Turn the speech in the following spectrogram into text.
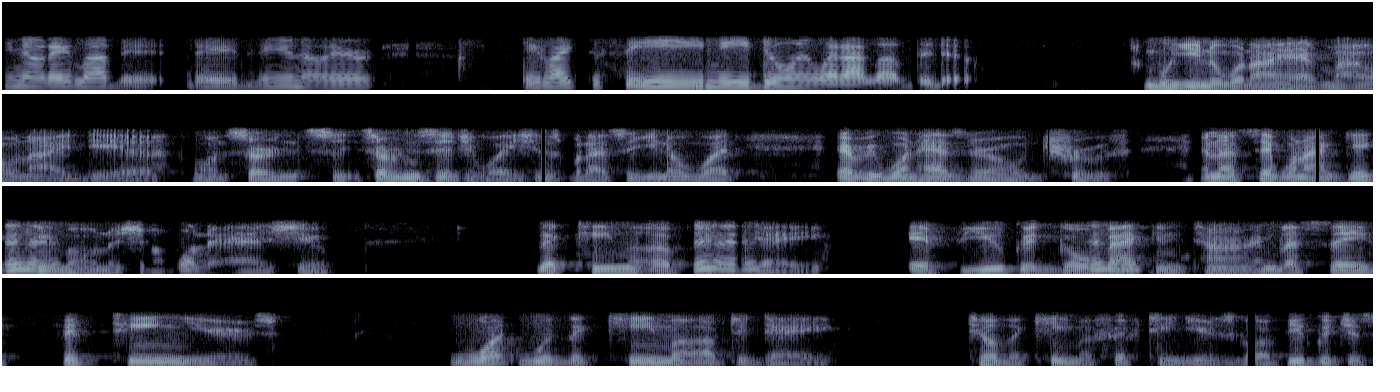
you know, they love it. They, you know, they're they like to see me doing what I love to do. Well, you know what? I have my own idea on certain certain situations, but I said, you know what? Everyone has their own truth, and I said when I get mm-hmm. Kima on the show, I want to ask you the Kima of mm-hmm. today if you could go mm-hmm. back in time, let's say 15 years, what would the Kima of today tell the Kima 15 years ago? If you could just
